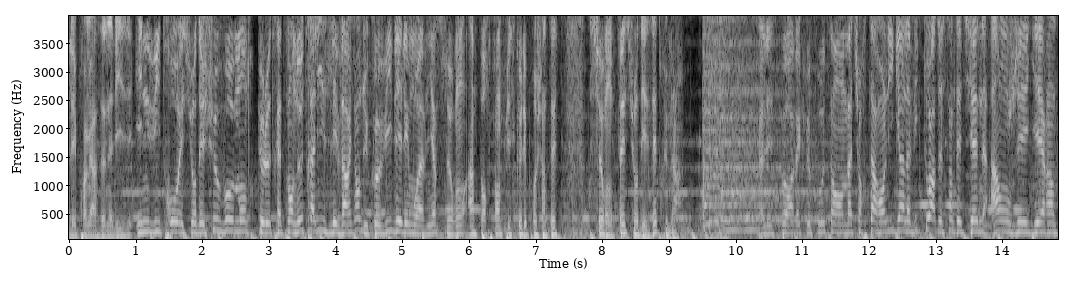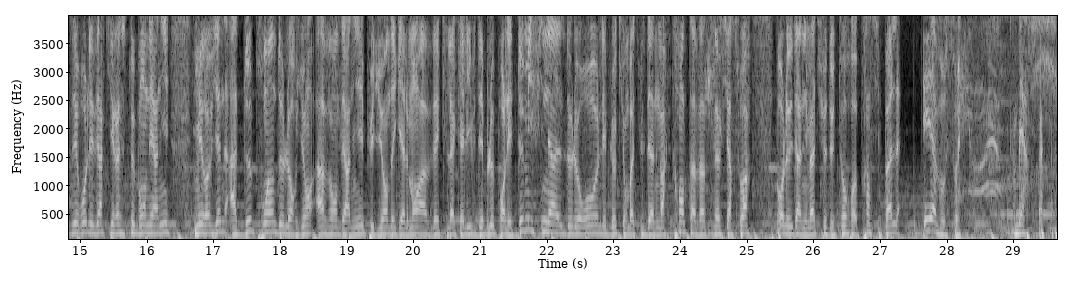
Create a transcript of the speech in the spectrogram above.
Les premières analyses in vitro et sur des chevaux montrent que le traitement neutralise les variants du Covid et les mois à venir seront importants puisque les prochains tests seront faits sur des êtres humains. Les sports avec le foot en match en retard en Ligue 1. La victoire de Saint-Etienne à Angers hier 1-0. Les Verts qui restent bons derniers mais reviennent à deux points de Lorient avant-dernier. Puis du hand également avec la qualif des Bleus pour les demi-finales de l'Euro. Les Bleus qui ont battu le Danemark 30 à 29 hier soir pour le dernier match du tour principal et à vos souhaits. Merci.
